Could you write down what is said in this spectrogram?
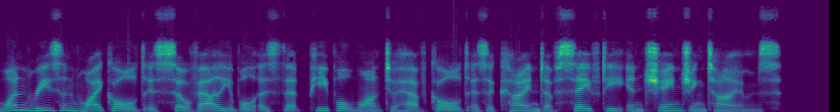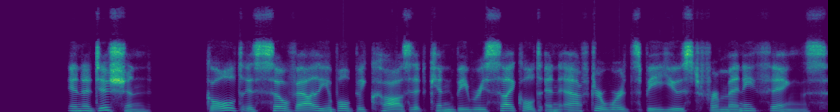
One reason why gold is so valuable is that people want to have gold as a kind of safety in changing times. In addition, gold is so valuable because it can be recycled and afterwards be used for many things.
